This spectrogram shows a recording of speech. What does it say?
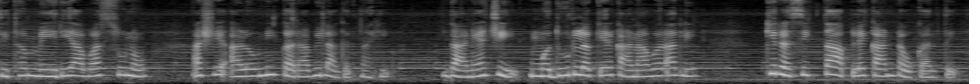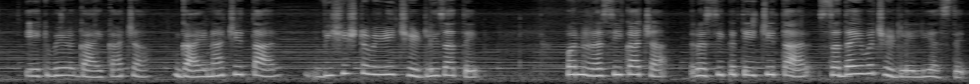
तिथं मेरी आवाज सुनो अशी आळवणी करावी लागत नाही. गाण्याची मधुर लकेर कानावर आली की रसिकता आपले कान टवकारते. एक वेळ गायकाच्या गायनाची तार विशिष्ट वेळी छेडली जाते पण रसिकाच्या रसिकतेची तार सदैव छेडलेली असते.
